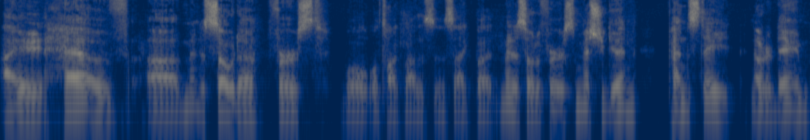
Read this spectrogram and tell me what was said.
I have uh, Minnesota first. We'll we'll talk about this in a sec, but Minnesota first, Michigan, Penn State, Notre Dame,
